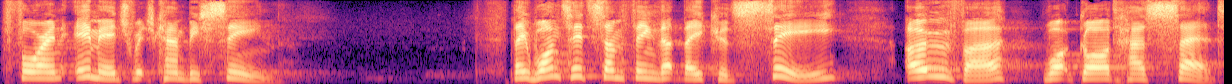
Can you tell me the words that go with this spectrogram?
for an image which can be seen. They wanted something that they could see over what God has said.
